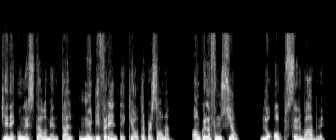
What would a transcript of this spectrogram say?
tiene un estado mental muy diferente que otra persona, aunque la función, lo observable,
